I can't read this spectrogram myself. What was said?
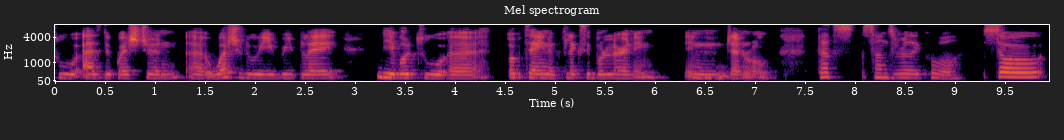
to ask the question uh, what should we replay? Be able to uh, obtain a flexible learning in mm-hmm. general. That sounds really cool. So,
